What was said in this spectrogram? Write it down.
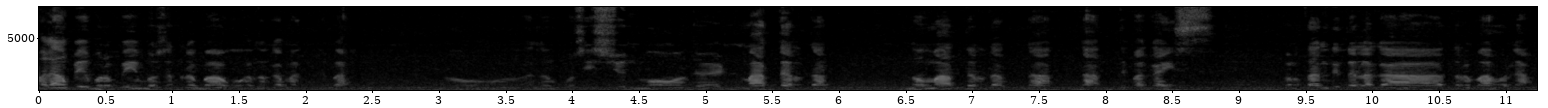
walang favor-favor sa trabaho kung ano ka man, di ba? o anong position mo there matter that no matter that that that di ba guys? Importante talaga trabaho lang.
